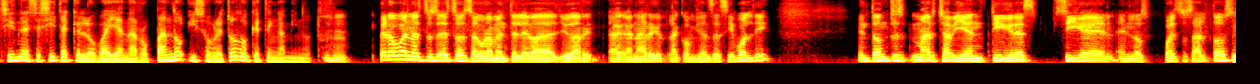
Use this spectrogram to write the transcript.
necesi- necesita que lo vayan arropando y sobre todo que tenga minutos. Pero bueno, esto, esto seguramente le va a ayudar a ganar la confianza de Siboldi. Entonces marcha bien, Tigres sigue en, en los puestos altos.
